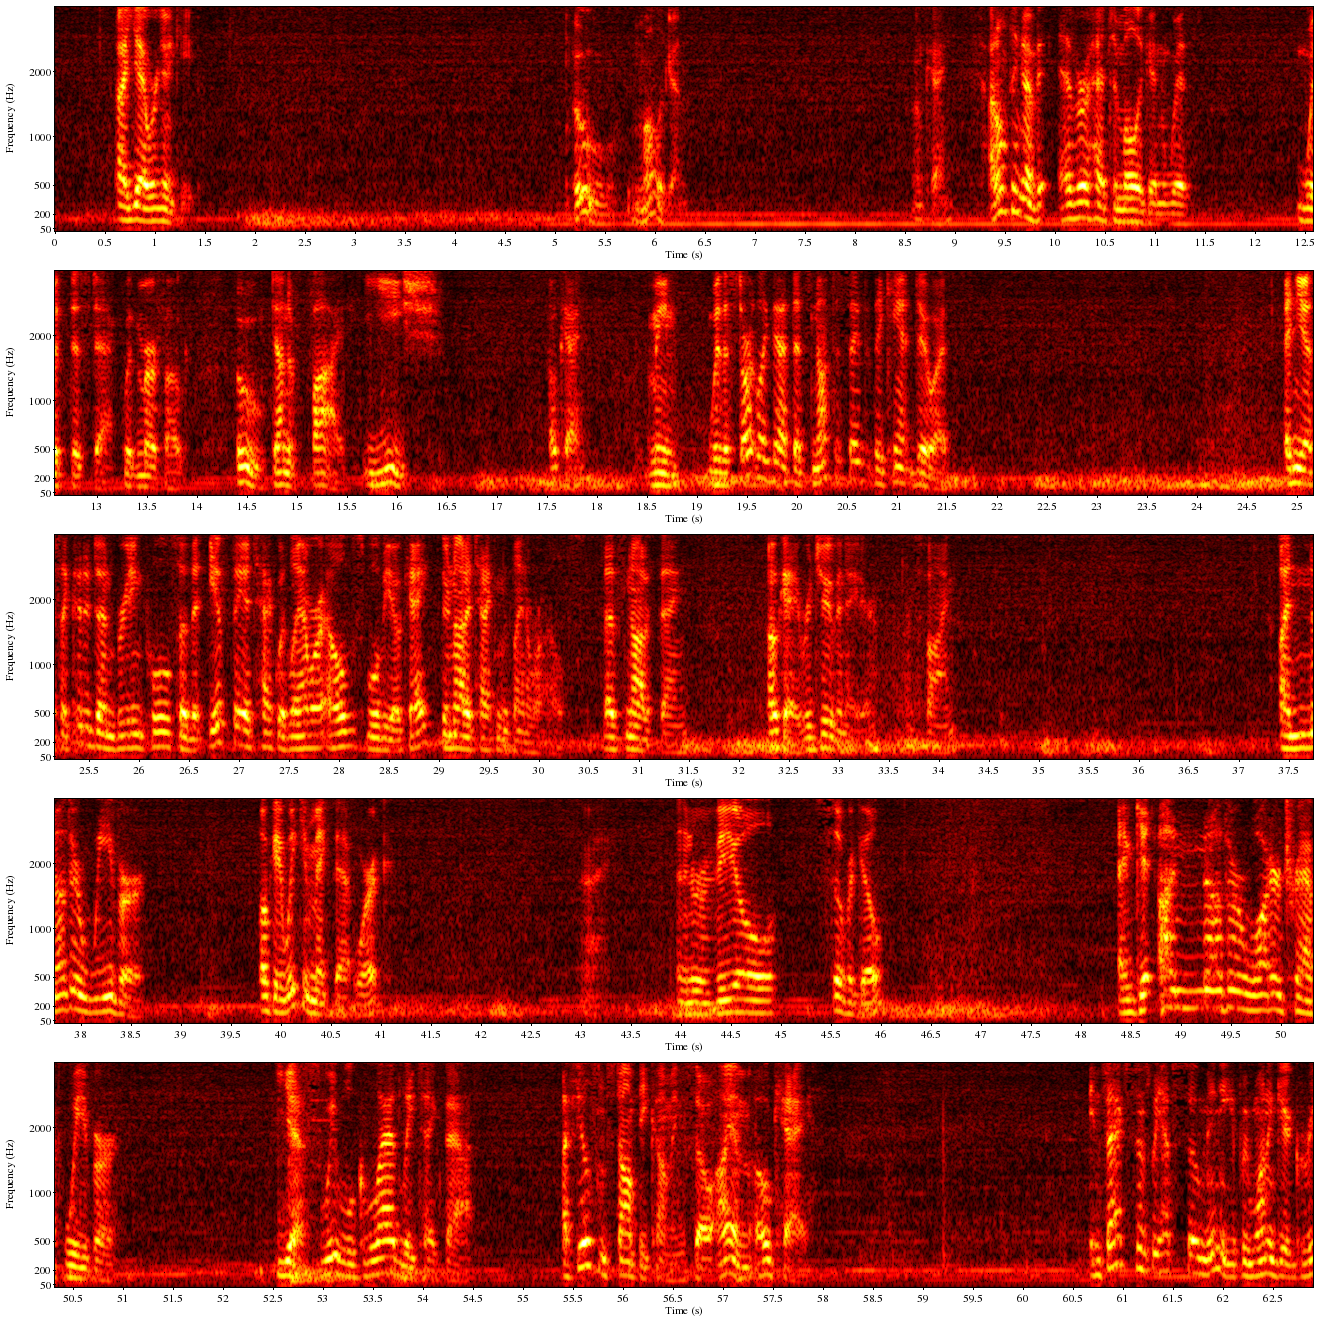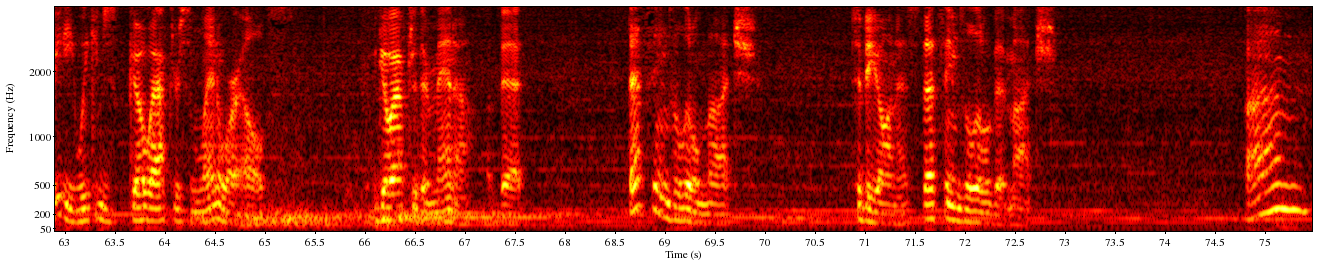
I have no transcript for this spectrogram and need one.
Uh, yeah, we're gonna keep. Ooh, mulligan. Okay. I don't think I've ever had to mulligan with with this deck, with Merfolk. Ooh, down to five. Yeesh. Okay. I mean, with a start like that, that's not to say that they can't do it. And yes, I could have done Breeding Pool so that if they attack with Llanowar Elves, we'll be okay. They're not attacking with Llanowar Elves. That's not a thing. Okay, Rejuvenator. That's fine. Another Weaver. Okay, we can make that work. Alright. And then reveal Silvergill. And get another Watertrap Weaver. Yes, we will gladly take that. I feel some Stompy coming, so I am okay. In fact, since we have so many, if we want to get greedy, we can just go after some Llanowar Elves. Go after their mana a bit. That seems a little much. To be honest, that seems a little bit much. Um...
